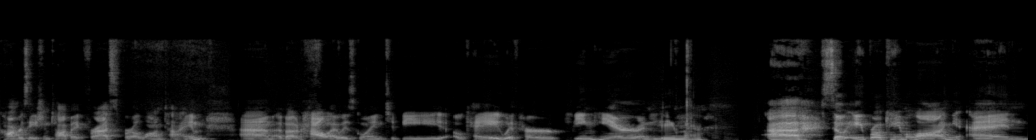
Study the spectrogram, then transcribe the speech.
conversation topic for us for a long time um, about how I was going to be okay with her being here and Being there. Uh, so April came along and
